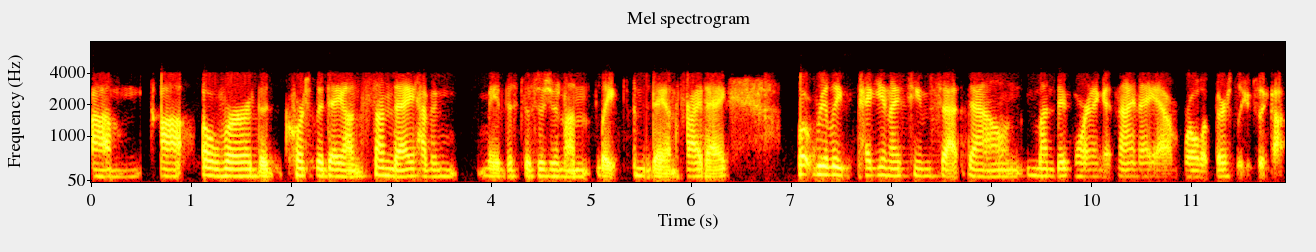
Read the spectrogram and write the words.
um, uh, over the course of the day on Sunday, having made this decision on late in the day on Friday. But really, Peggy and I's team sat down Monday morning at 9 a.m., rolled up their sleeves, and got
